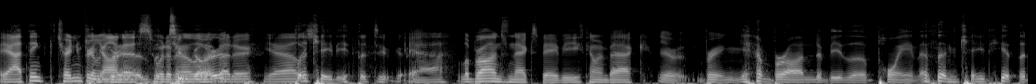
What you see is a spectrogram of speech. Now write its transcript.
Yeah, I think trading for Kevin Giannis would have been a little bit guard. better. Yeah. Let's- Katie at the two guard. yeah. LeBron's next, baby. He's coming back. Yeah, bring yeah to be the point, and then Katie at the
